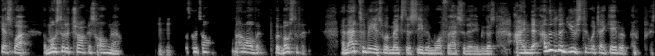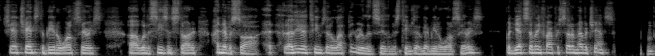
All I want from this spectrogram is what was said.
Guess what? Most of the chalk is home now. Mm-hmm. It's home, not all of it, but most of it. And that to me is what makes this even more fascinating because I, other than Houston, which I gave a, a chance to be in a World Series uh, when the season started, I never saw any of the teams that are left. I really didn't see them as teams that are going to be in a World Series but yet 75% of them have a chance. Mm-hmm.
